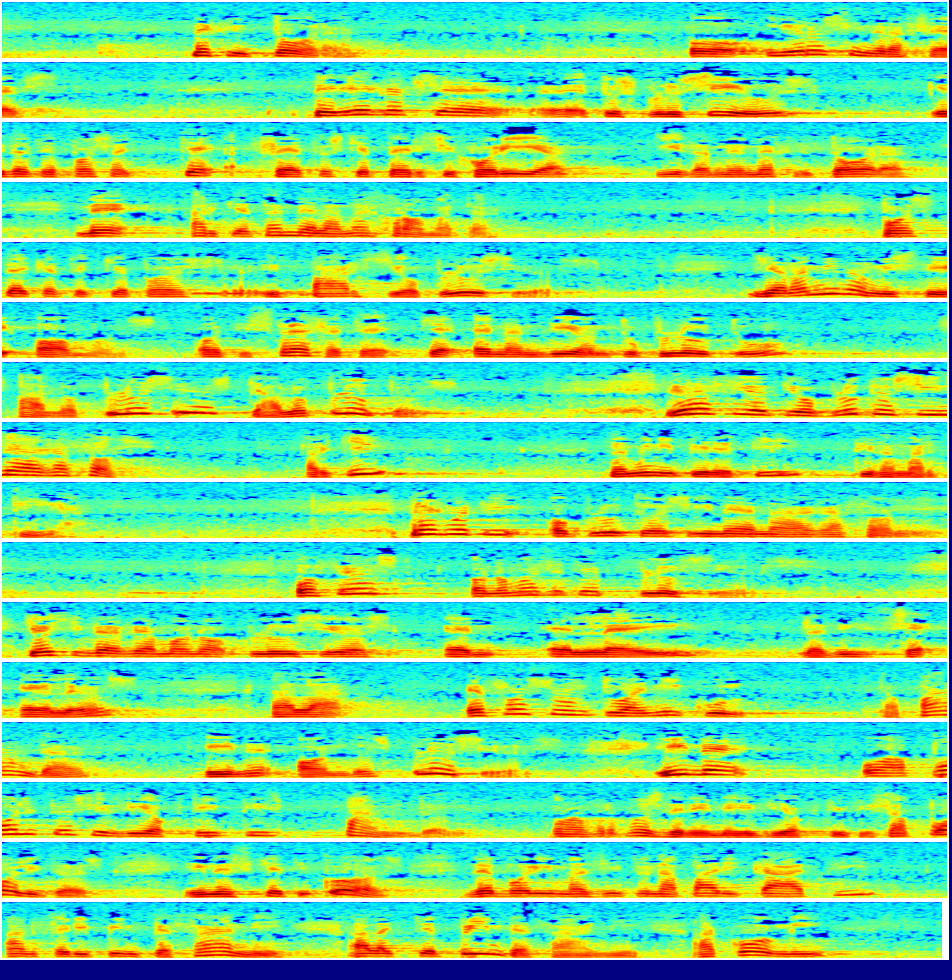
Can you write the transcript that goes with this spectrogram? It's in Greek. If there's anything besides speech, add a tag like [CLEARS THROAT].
Μέχρι τώρα ο Ιερός Συγγραφεύς περιέγραψε ε, τους πλουσίους είδατε πόσα και φέτος και πέρσι χωρία είδαμε μέχρι τώρα με αρκετά μελανά χρώματα πως στέκεται και πως υπάρχει ο πλούσιος. Για να μην νομιστεί όμως ότι στρέφεται και εναντίον του πλούτου άλλο πλούσιος και άλλο πλούτος. Γράφει ότι ο πλούτος είναι αγαθός αρκεί να μην υπηρετεί την αμαρτία. Πράγματι ο πλούτος είναι ένα αγαθόν. Ο Θεός ονομάζεται πλούσιος και όχι βέβαια μόνο πλούσιος εν ελέη δηλαδή σε έλεος αλλά εφόσον του ανήκουν τα πάντα είναι όντως πλούσιος. Είναι ο απόλυτος ιδιοκτήτης πάντων. Ο άνθρωπος δεν είναι ιδιοκτήτης απόλυτος. Είναι σχετικός δεν μπορεί μαζί του να πάρει κάτι αν Φερρυπίν πεθάνει αλλά και πριν πεθάνει. Ακόμη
